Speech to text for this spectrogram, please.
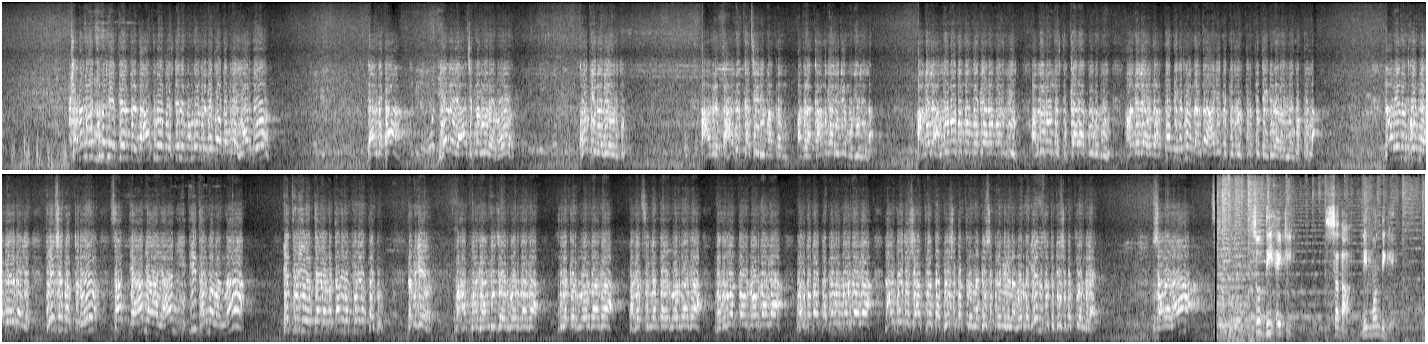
ಕ್ಷಣಮಾತ್ರದಲ್ಲಿ ಎದ್ದೇಳ್ತು ನಾಲ್ಕು ತಿಂಗಳ ವರ್ಷದಲ್ಲಿ ಮುಗಿದೋಗಿರ್ಬೇಕು ಆ ಬಂಗಲೆ. ಯಾರ್ದು? ಯಾರ್ದಪ್ಪ? ಹೇಳ, ಯಾ ಚಿಕ್ಕಮಗಳೂರವರು? ಕೋಟಿ ರವಿ ಅವ್ರದ್ದು. ಆದ್ರೆ ತಾಲೂಕ್ ಕಚೇರಿ ಮಾತ್ರ ಅದರ ಕಾಮಗಾರಿನೇ ಮುಗಿಯಲಿಲ್ಲ. ಆಮೇಲೆ ಅಲ್ಲೂ ಬಂದೊಂದು ಅಭಿಯಾನ ಮಾಡಿದ್ವಿ. ಅಲ್ಲೂ ಒಂದು ಸ್ಟಿಕ್ಕಾರ ಕೂಗಿದ್ವಿ ಆಮೇಲೆ ಒಂದು ಅರ್ಧ ತೆಗೆದ್ರು ಇನ್ನು ಅರ್ಧ ಹಾಗೆ ಬಿಟ್ಟಿದ್ರು. ಪೂರ್ತಿ ತೆಗೆದಿದಾರೋ ಇಲ್ಲೋ ಗೊತ್ತಿಲ್ಲ ನಾವೇನ್ ಅಂದ್ಕೊಂಡ್ವಿ ಹಾಗೆ ಹೇಳಿದಾಗೆ ದೇಶಭಕ್ತರು ಸತ್ಯ ನ್ಯಾಯ ನೀತಿ ಧರ್ಮವನ್ನ ಎತ್ತಿ ಹಿಡಿಯುವಂತವರನ್ನ ತಾನೇ ನಮ್ಗಿರುವಂತದ್ದು ನಮಗೆ ಮಹಾತ್ಮ ಗಾಂಧೀಜಿ ಅವ್ರು ನೋಡಿದಾಗ, ತಿಲಕರ್ ನೋಡಿದಾಗ, ಭಗತ್ ಸಿಂಗ್ ಅಂತ ಅವ್ರು ನೋಡಿದಾಗ, ನೆಹರು ಅಂತ ಅವ್ರು ನೋಡಿದಾಗ ವಲ್ಲಭಭಾಯ್ ಪಟೇಲ್ ನೋಡಿದಾಗ, ಲಾಲ್ ಬಹದ್ದೂರ್ ಶಾಸ್ತ್ರಿ ಅಂತ ದೇಶಭಕ್ತರನ್ನ ದೇಶ ಪ್ರೇಮಿಗಳನ್ನ ನೋಡಿದಾಗ ಏನು ಸುತ್ತ ದೇಶಭಕ್ತರು ಅಂದ್ರೆ? ಸರಳ ಸುದ್ದಿ ಐಟಿ ಸದಾ ನಿಮ್ಮೊಂದಿಗೆ.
